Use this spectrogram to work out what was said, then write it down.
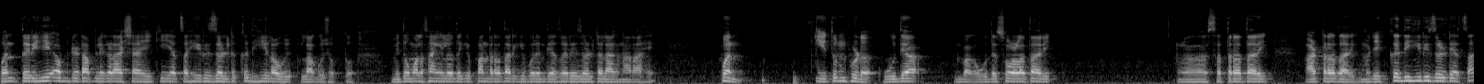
पण तरीही अपडेट आपल्याकडे अशा आहे की याचाही रिझल्ट कधीही लागू लागू शकतो. मी तुम्हाला सांगितलं होतं की पंधरा तारखेपर्यंत याचा रिझल्ट लागणार आहे. पण इथून पुढं उद्या बघा उद्या सोळा तारीख सतरा तारीख अठरा तारीख म्हणजे कधीही रिझल्ट याचा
